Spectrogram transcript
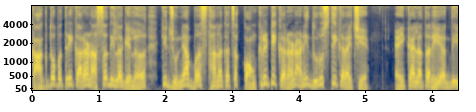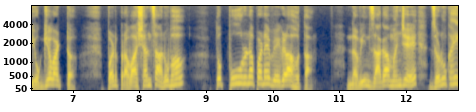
कागदोपत्री कारण असं दिलं गेलं की जुन्या बस स्थानकाचं कॉन्क्रिटीकरण आणि दुरुस्ती करायची आहे. ऐकायला तर हे अगदी योग्य वाटतं. पण प्रवाशांचा अनुभव? तो पूर्णपणे वेगळा होता. नवीन जागा म्हणजे जणू काही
